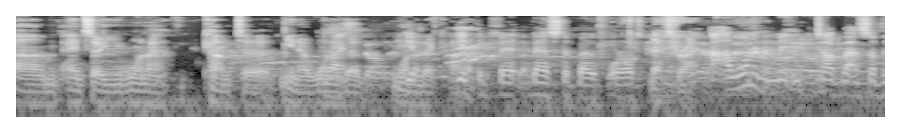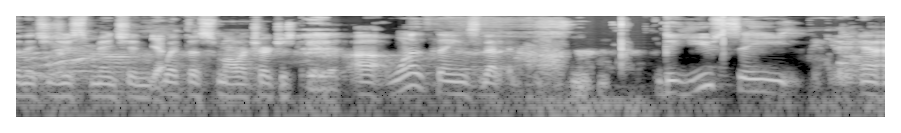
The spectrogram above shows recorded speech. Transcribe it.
Um, and so you want to come to you know one of the one get, of the get the be- best of both worlds. That's right. I I wanted to men- talk about something that you just mentioned Yep. with the smaller churches. Uh, one of the things that do you see, uh,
